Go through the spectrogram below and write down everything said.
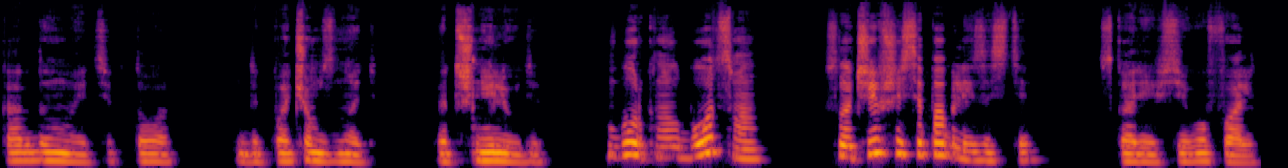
Как думаете, кто? Да почем знать? Это ж не люди. Буркнул боцман, случившийся поблизости. Скорее всего, Фальк.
